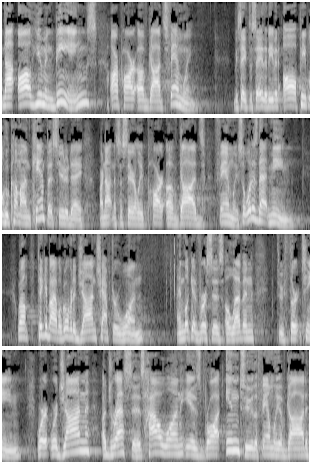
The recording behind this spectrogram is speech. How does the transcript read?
not all human beings are part of God's family. It'd be safe to say that even all people who come on campus here today are not necessarily part of God's family. So what does that mean? Well, take your Bible, go over to John chapter 1 and look at verses 11 through 13 where, where John addresses how one is brought into the family of God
